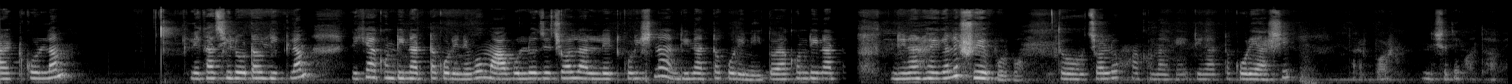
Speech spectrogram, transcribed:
আর্ট করলাম। লেখা ছিল ওটাও লিখলাম। লিখে এখন ডিনারটা করে নেব। মা বলল যে, চল আর লেট করিস না, ডিনারটা করে নিই। তো এখন ডিনারটা, ডিনার হয়ে গেলে শুয়ে পড়ব। তো চলো এখন আগে ডিনারটা করে আসি। তারপর ওর সাথে কথা হবে।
